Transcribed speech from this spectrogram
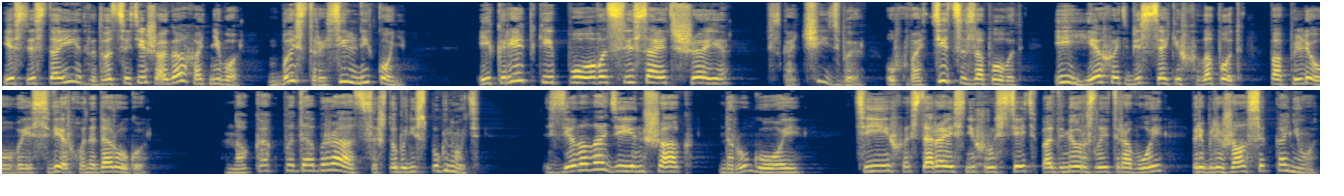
если стоит в двадцати шагах от него быстрый сильный конь?» И крепкий повод свисает с шеи. Скочить бы, ухватиться за повод и ехать без всяких хлопот, поплевывая сверху на дорогу. Но как подобраться, чтобы не спугнуть? Сделал один шаг, другой. Тихо, стараясь не хрустеть под мерзлой травой, приближался к коню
